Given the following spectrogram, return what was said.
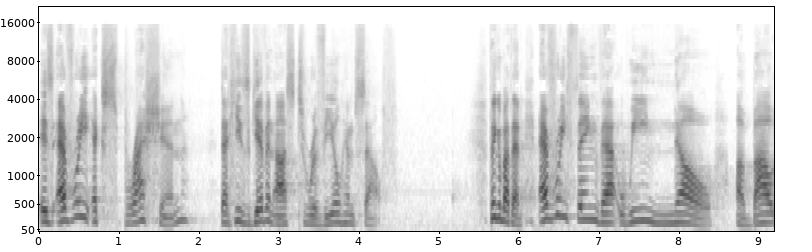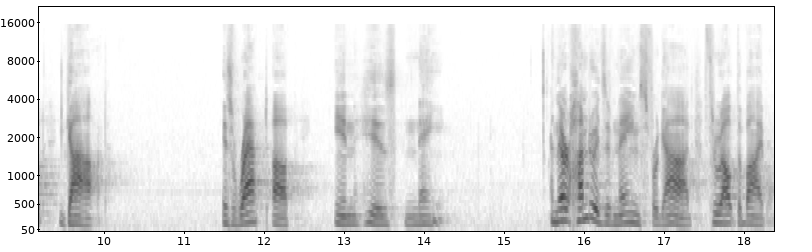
is every expression that He's given us to reveal Himself. Think about that. Everything that we know about God is wrapped up in His name. And there are hundreds of names for God throughout the Bible.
